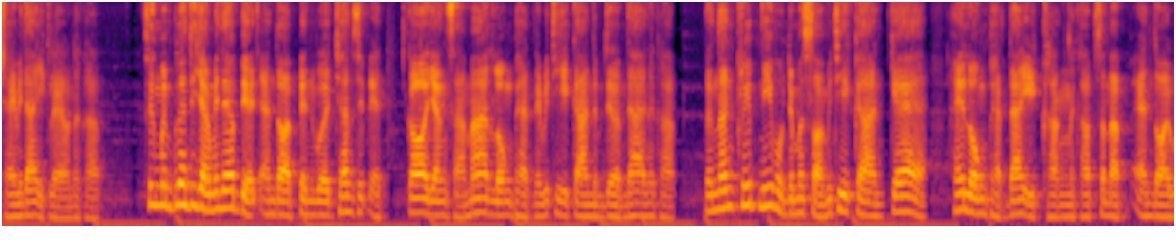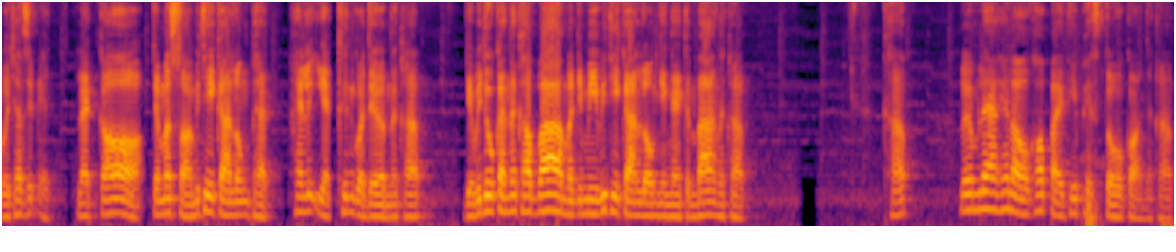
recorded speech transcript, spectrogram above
ใช้ไม่ได้อีกแล้วนะครับซึ่งเพื่อนๆที่ยังไม่ได้อัปเดต Android เป็นเวอร์ชัน11 ก็ยังสามารถลงแพทในวิธีการเดิมๆได้นะครับ ดังนั้นคลิปนี้ผมจะมาสอนวิธีการแก้ให้ลงแพทได้อีกครั้งนะครับสำหรับ Android เวอร์ชัน11 และก็จะมาสอนวิธีการลงแพทให้ละเอียดขึ้นกว่าเดิมนะครับ เดี๋ยวไปดูกันนะครับว่ามันจะมีวิธีการลงยังไงกันบ้างนะครับ ครับ เริ่มแรกให้เราเข้าไปที่ Play Store ก่อนนะครับ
